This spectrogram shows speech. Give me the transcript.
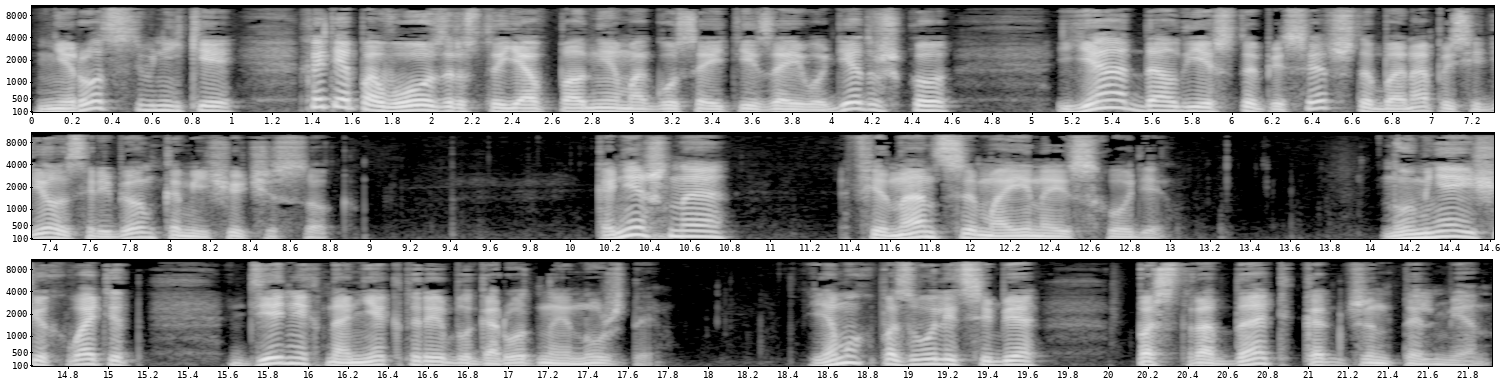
не родственники, хотя по возрасту я вполне могу сойти за его дедушку, я дал ей сто песет, чтобы она посидела с ребенком еще часок. Конечно, финансы мои на исходе. Но у меня еще хватит денег на некоторые благородные нужды. Я мог позволить себе пострадать как джентльмен.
